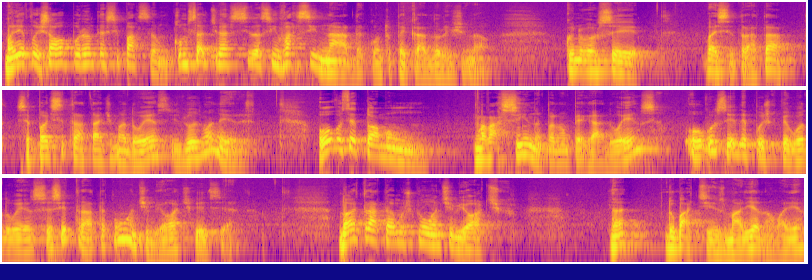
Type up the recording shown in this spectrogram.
Maria foi salva por antecipação, como se ela tivesse sido assim vacinada contra o pecado original. Quando você vai se tratar, você pode se tratar de uma doença de duas maneiras. Ou você toma um, uma vacina para não pegar a doença, ou você, depois que pegou a doença, se trata com um antibiótico, etc. Nós tratamos com um antibiótico né, do batismo. Maria não, Maria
